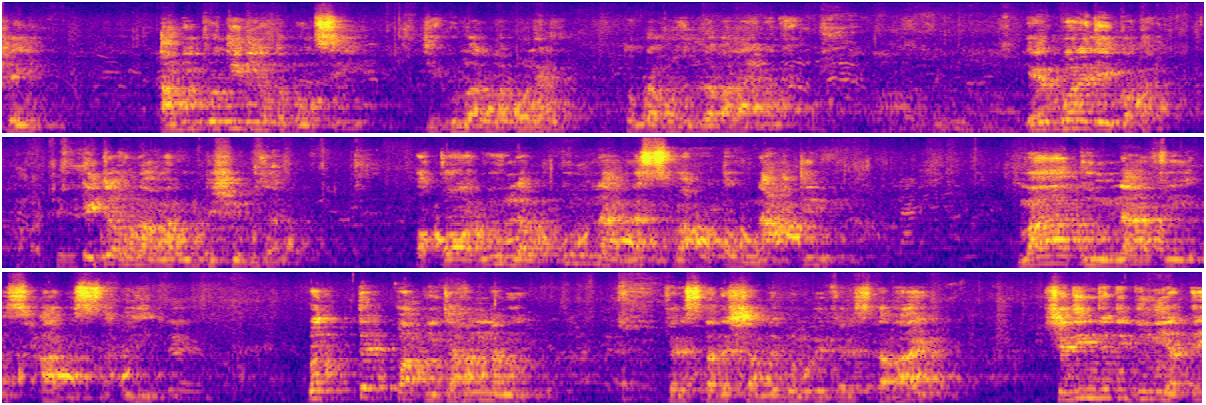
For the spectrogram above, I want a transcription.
শাই আমি প্রতিনিয়ত বলছি যেগুলো আল্লাহ বলেন তোমরা হুজুররা বানায় না এরপরে যেই কথা এটা হলো আমার উদ্দেশ্য বোঝানো وقالوا لو كنا نسمع أو نعقل ما كنا في أصحاب السعير প্রত্যেক পাপী জাহান্নামী ফেরেস্তাদের সামনে বলবে ফেরেস্তা ভাই, সেদিন যদি দুনিয়াতে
